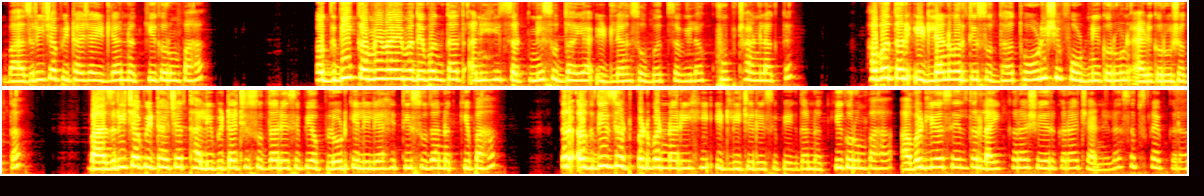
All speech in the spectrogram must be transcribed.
बाजरीच्या पिठाच्या इडल्या नक्की करून पहा. अगदी कमी वेळेमध्ये बनतात आणि ही चटणीसुद्धा या इडल्यांसोबत चवीला खूप छान लागते. हवं तर इडल्यांवरती सुद्धा थोडीशी फोडणी करून ॲड करू शकता. बाजरीच्या पिठाच्या थालीपीठाची सुद्धा रेसिपी अपलोड केलेली आहे ती सुद्धा नक्की पहा. तर अगदी झटपट बनणारी ही इडलीची रेसिपी एकदा नक्की करून पहा. आवडली असेल तर लाईक करा शेअर करा चॅनेलला सबस्क्राईब करा.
